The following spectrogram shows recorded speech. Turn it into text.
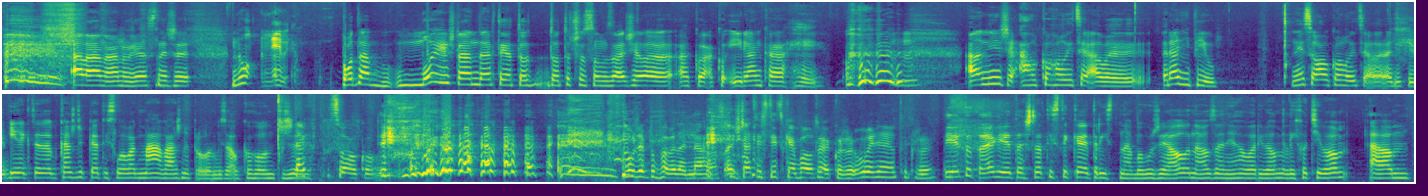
Ale áno, áno, jasné, že... No, neviem. Podľa mojej štandardy a to, toto, čo som zažila ako, ako Iránka, hej. Mm-hmm. ale nie, že alkoholice, ale radi pijú. Nie sú alkoholici, ale radi pijú. Inak teda každý piatý Slovak má vážne problémy s alkoholom. Čiže... Tak sú alkoholici. Môžem to povedať nahlas. Aj štatistické bolo to akože uvedené, takže... Je to tak, je, tá štatistika je tristná, bohužiaľ. Naozaj nehovorí veľmi lichotivo. Um,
